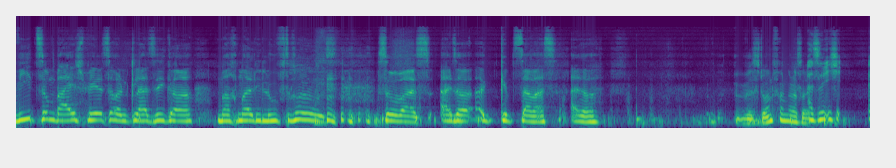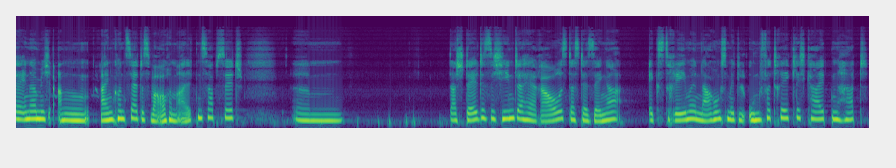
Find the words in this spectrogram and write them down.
Wie zum Beispiel so ein Klassiker, mach mal die Luft raus. Sowas. Also äh, gibt's da was? Also. Willst du anfangen oder so? Also ich erinnere mich an ein Konzert, das war auch im alten Substage. Ähm, da stellte sich hinterher raus, dass der Sänger extreme Nahrungsmittelunverträglichkeiten hat.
